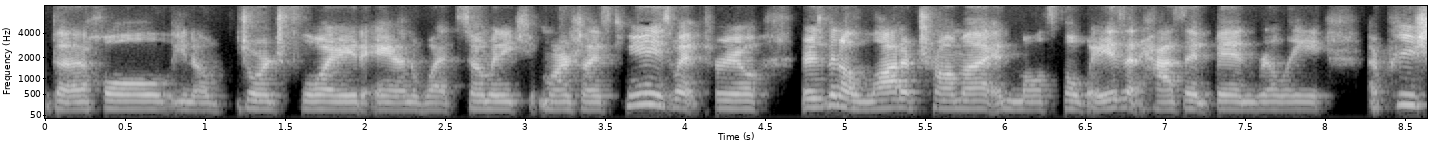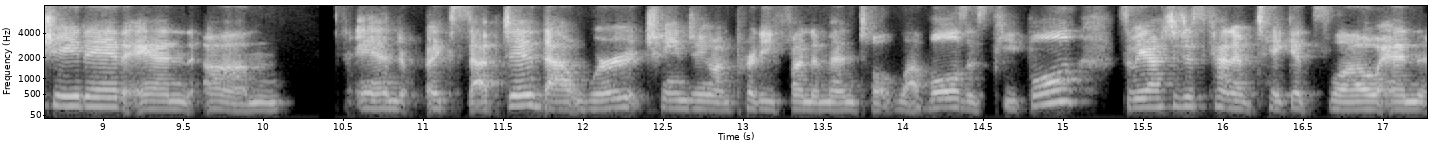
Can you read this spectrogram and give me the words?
the whole you know george floyd and what so many marginalized communities went through there's been a lot of trauma in multiple ways that hasn't been really appreciated and um and accepted that we're changing on pretty fundamental levels as people. So we have to just kind of take it slow and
